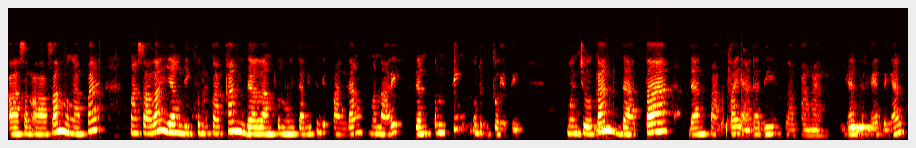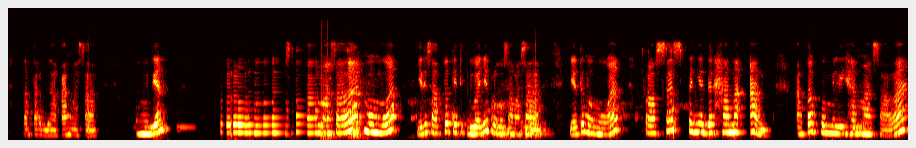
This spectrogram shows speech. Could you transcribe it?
alasan-alasan mengapa masalah yang dikemukakan dalam penelitian itu dipandang menarik dan penting untuk diteliti. Munculkan data dan fakta yang ada di lapangan ya terkait dengan latar belakang masalah. Kemudian perumusan masalah memuat jadi satu titik duanya perumusan masalah yaitu memuat proses penyederhanaan atau pemilihan masalah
